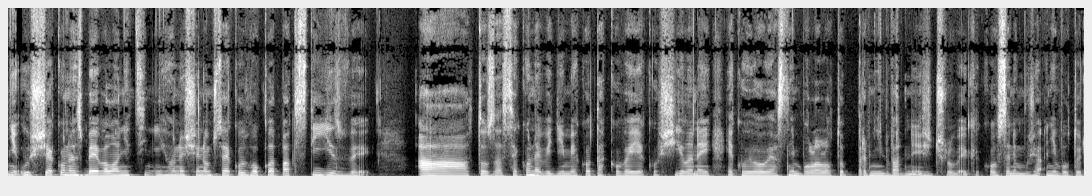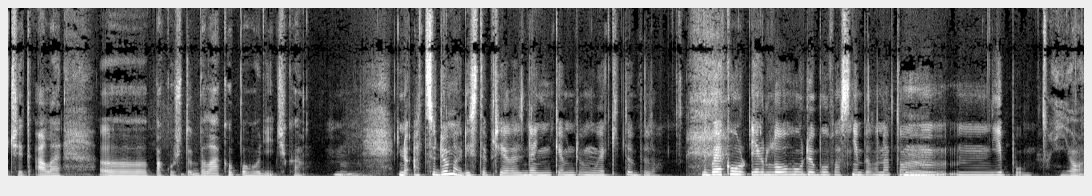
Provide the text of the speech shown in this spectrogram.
mě už jako nezbývalo nic jiného, než jenom se jako oklepat z té jizvy A to zase jako nevidím jako takový jako šílený, jako jo, jasně bolelo to první dva dny, že člověk jako se nemůže ani otočit, ale uh, pak už to byla jako pohodička. Hmm. No a co doma, když jste přijeli s Daníkem domů, jaký to bylo? Nebo jakou, jak dlouhou dobu vlastně bylo na tom hmm. Mm, jipu? Jo, uh,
